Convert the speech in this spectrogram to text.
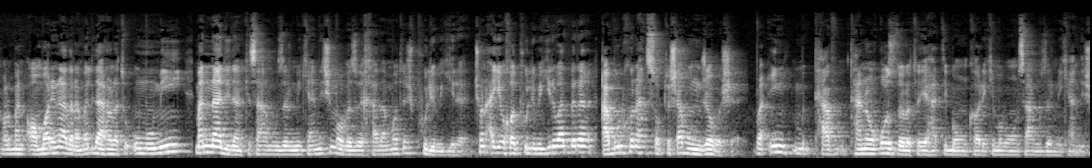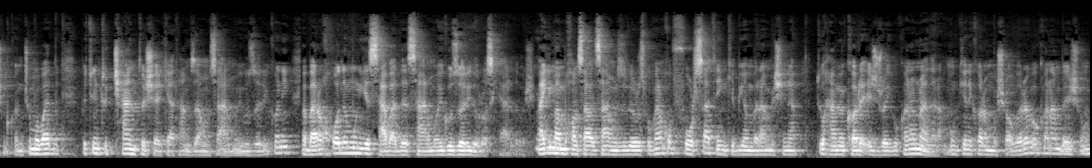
حالا من آماری ندارم ولی در حالت عمومی من ندیدم که سرمایه‌گذار نیکندیش موازی خدماتش پولی بگیره. چون اگه بخواد پولی بگیره باید بره قبول کنه صبح تا شب اونجا باشه. و این تناقض داره تا یه حدی با اون کاری که ما با اون سرمایه‌گذار نیکندیش می‌کنیم. چون ما باید بتونیم تو چند تا شرکت همزمان سرمایه گذاری کنیم و برای خودمون یه سبد سرمایه گذاری درست کرده باشیم. اگه من بخوام سبد سرمایه گذاری درست بکنم خب فرصت این که بیام برم بشینم تو همه کار اجرایی بکنم ندارم. ممکنه کار مشاوره بکنم بهشون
